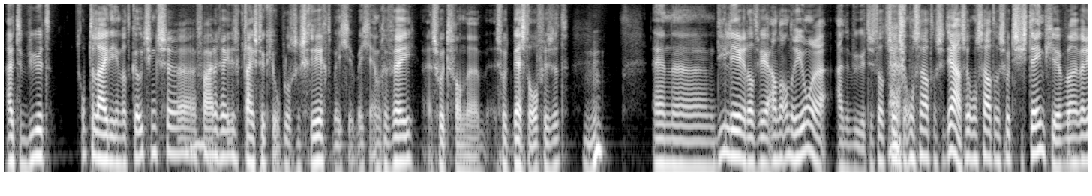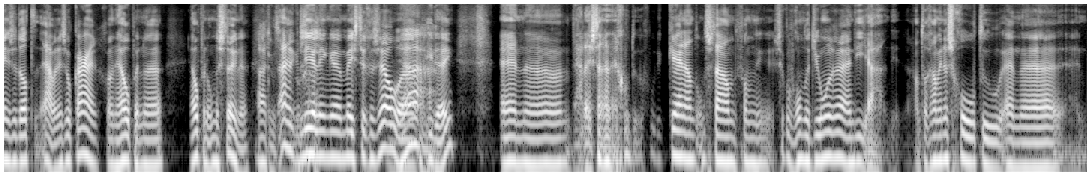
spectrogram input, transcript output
uit de buurt op te leiden in wat coachingsvaardigheden. dus een klein stukje oplossingsgericht, een beetje, een beetje MGV. Een soort van, een soort best of is het. Mhm. En eh, die leren dat weer aan de andere jongeren uit de buurt. Dus dat zo ontstaat er, een soort- ja, zo ontstaat er een soort systeempje waar- waarin ze dat, ja, waarin ze elkaar gewoon helpen, eh, helpen en ondersteunen. Ah, dat is eigenlijk het leerling eh, Ja. idee. En eh, ja, daar is daar een goede, goede kern aan het ontstaan van een stuk of honderd jongeren. En die, ja, een aantal gaan weer naar school toe. En, eh, en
